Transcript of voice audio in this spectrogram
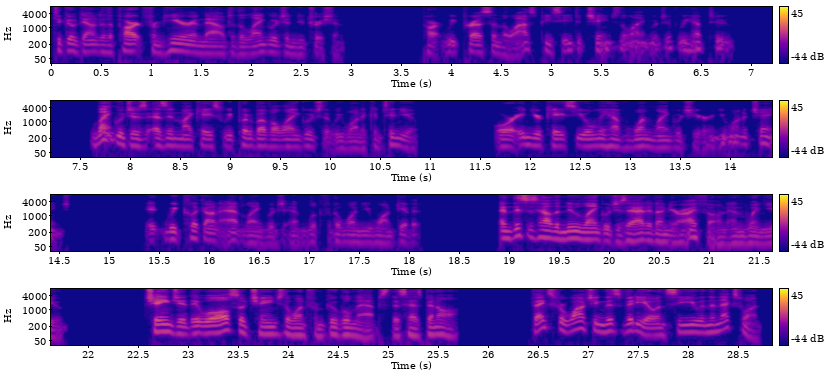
to go down to the part from here and now to the language and nutrition part we press in the last PC to change the language if we have to. Languages, as in my case, we put above a language that we want to continue. Or in your case, you only have one language here and you want to change. It, we click on Add Language and look for the one you want give it. And this is how the new language is added on your iPhone, and when you change it, it will also change the one from Google Maps. This has been all. Thanks for watching this video and see you in the next one.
